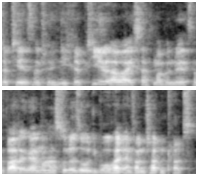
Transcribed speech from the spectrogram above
Reptil ist natürlich nicht Reptil, aber ich sag mal, wenn du jetzt eine Badegame hast oder so, die braucht halt einfach einen Schattenplatz.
